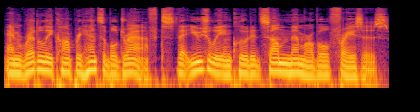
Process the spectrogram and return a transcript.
and readily comprehensible drafts that usually included some memorable phrases.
